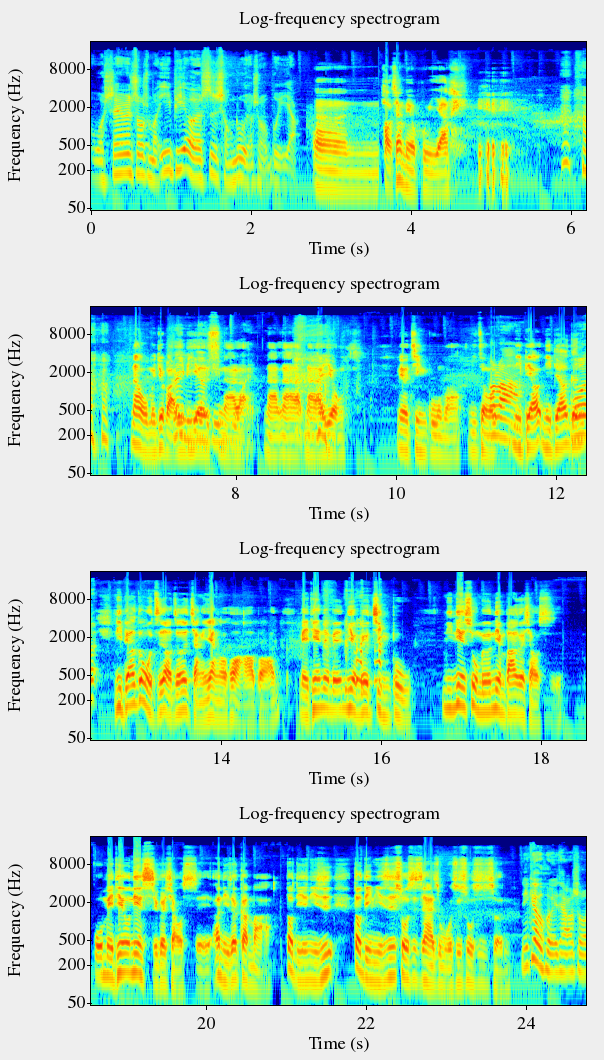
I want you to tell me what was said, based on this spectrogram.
我前面说什么 EP 二十四重录有什么不一样？嗯，好像没有不一样。那我们就把 EP 二十四拿来拿拿拿来用，没有进步吗？你怎么？你不要你不要跟你不要跟我指导之后讲一样的话好不好？每天那边你有没有进步？你念书没有念八个小时，我每天都念十个小时。哎，啊，你在干嘛？到底你是到底你是硕士生还是我是硕士生？你可以回他说：“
